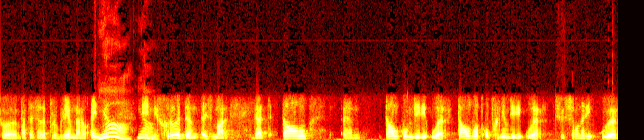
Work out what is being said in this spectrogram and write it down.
so wat is hulle probleem dan nou eintlik? Ja, ja. En die groot ding is maar dat taal ehm um, taal kom deur die oor. Taal word opgeneem deur die oor. So sonder die oor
